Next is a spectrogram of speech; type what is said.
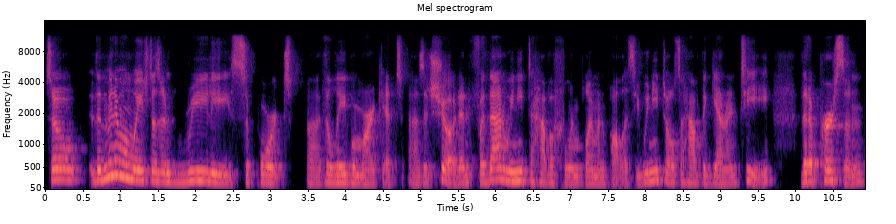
So the minimum wage doesn't really support uh, the labor market as it should. And for that, we need to have a full employment policy. We need to also have the guarantee that a person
